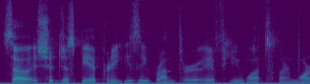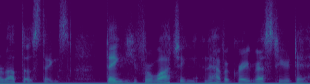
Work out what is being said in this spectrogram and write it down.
so it should just be a pretty easy run through if you want to learn more about those things. Thank you for watching and have a great rest of your day.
